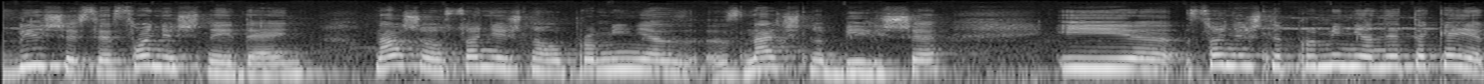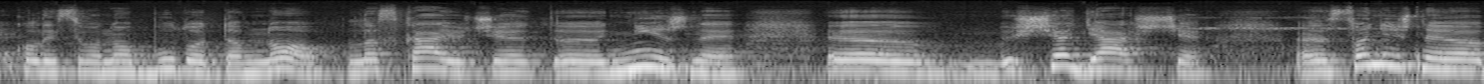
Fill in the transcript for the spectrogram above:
Збільшився сонячний день, нашого сонячного проміння значно більше. І сонячне проміння не таке, як колись воно було давно, ласкаюче, е, ніжне, е, щадяще. Е, Сонячне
